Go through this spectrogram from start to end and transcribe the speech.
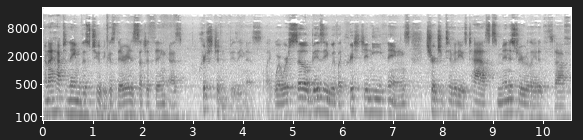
And I have to name this too because there is such a thing as Christian busyness, like where we're so busy with like Christiany things, church activities, tasks, ministry related stuff,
